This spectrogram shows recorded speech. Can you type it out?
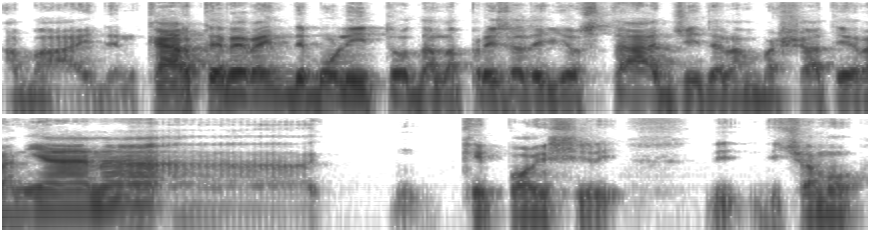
a Biden. Carter era indebolito dalla presa degli ostaggi dell'ambasciata iraniana, eh, che poi si, diciamo,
